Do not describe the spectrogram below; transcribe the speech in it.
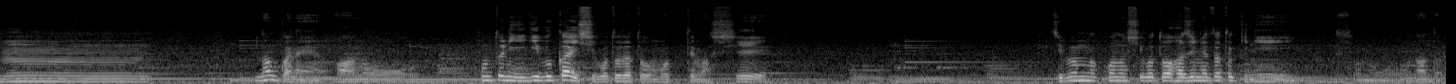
うん。なんかねあの本当に意義深い仕事だと思ってますし自分がこの仕事を始めた時にそのなんだろう。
